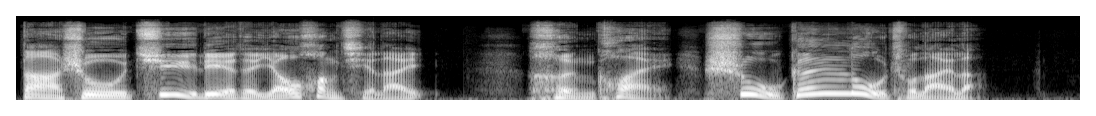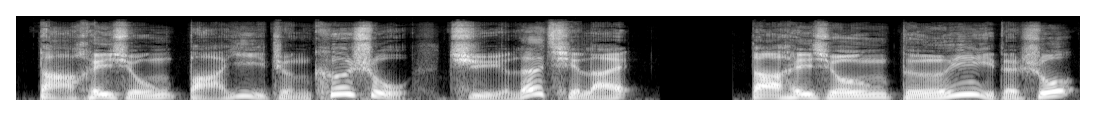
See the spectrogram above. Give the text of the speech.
大树剧烈地摇晃起来，很快树根露出来了。大黑熊把一整棵树举了起来。大黑熊得意地说：“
